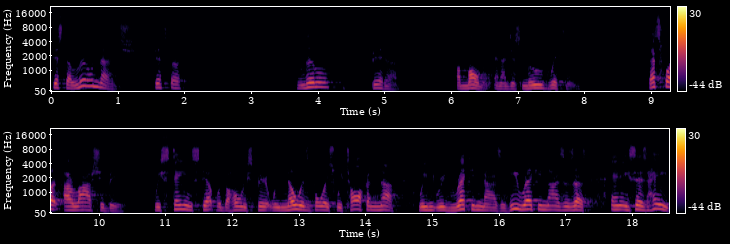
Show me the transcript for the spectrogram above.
Just a little nudge, just a little bit of a moment, and I just move with Him. That's what our lives should be. We stay in step with the Holy Spirit. We know His voice. We talk enough. We, we recognize Him. He recognizes us. And He says, Hey,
